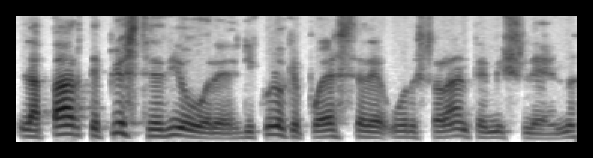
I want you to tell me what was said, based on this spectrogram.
la parte più esteriore di quello che può essere un ristorante Michelin,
